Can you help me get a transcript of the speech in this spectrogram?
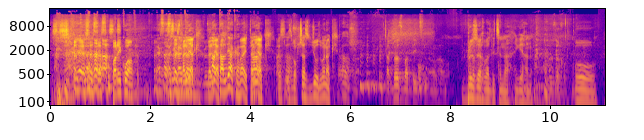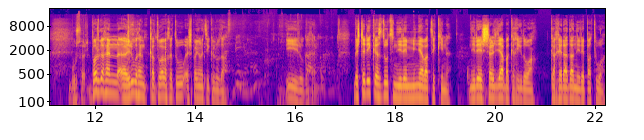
Ez, ez, ez, parekoa, en fait. Ez, Ez taldeak, taldeak. Ah, taldeak. Bai, taldeak. Ez, ez bortxaz jo duenak. Eta buzz bat deitzen da. Buzzer bat ditzen da, egeran. Buzzer. Oh. Buzzer. Bosgarren, uh, irugarren kantua behetu espainoletik heldu da. Irugarren. Besterik ez dut nire mina batekin. Nire esaldia bakarrik doa. Kajera da nire patua.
